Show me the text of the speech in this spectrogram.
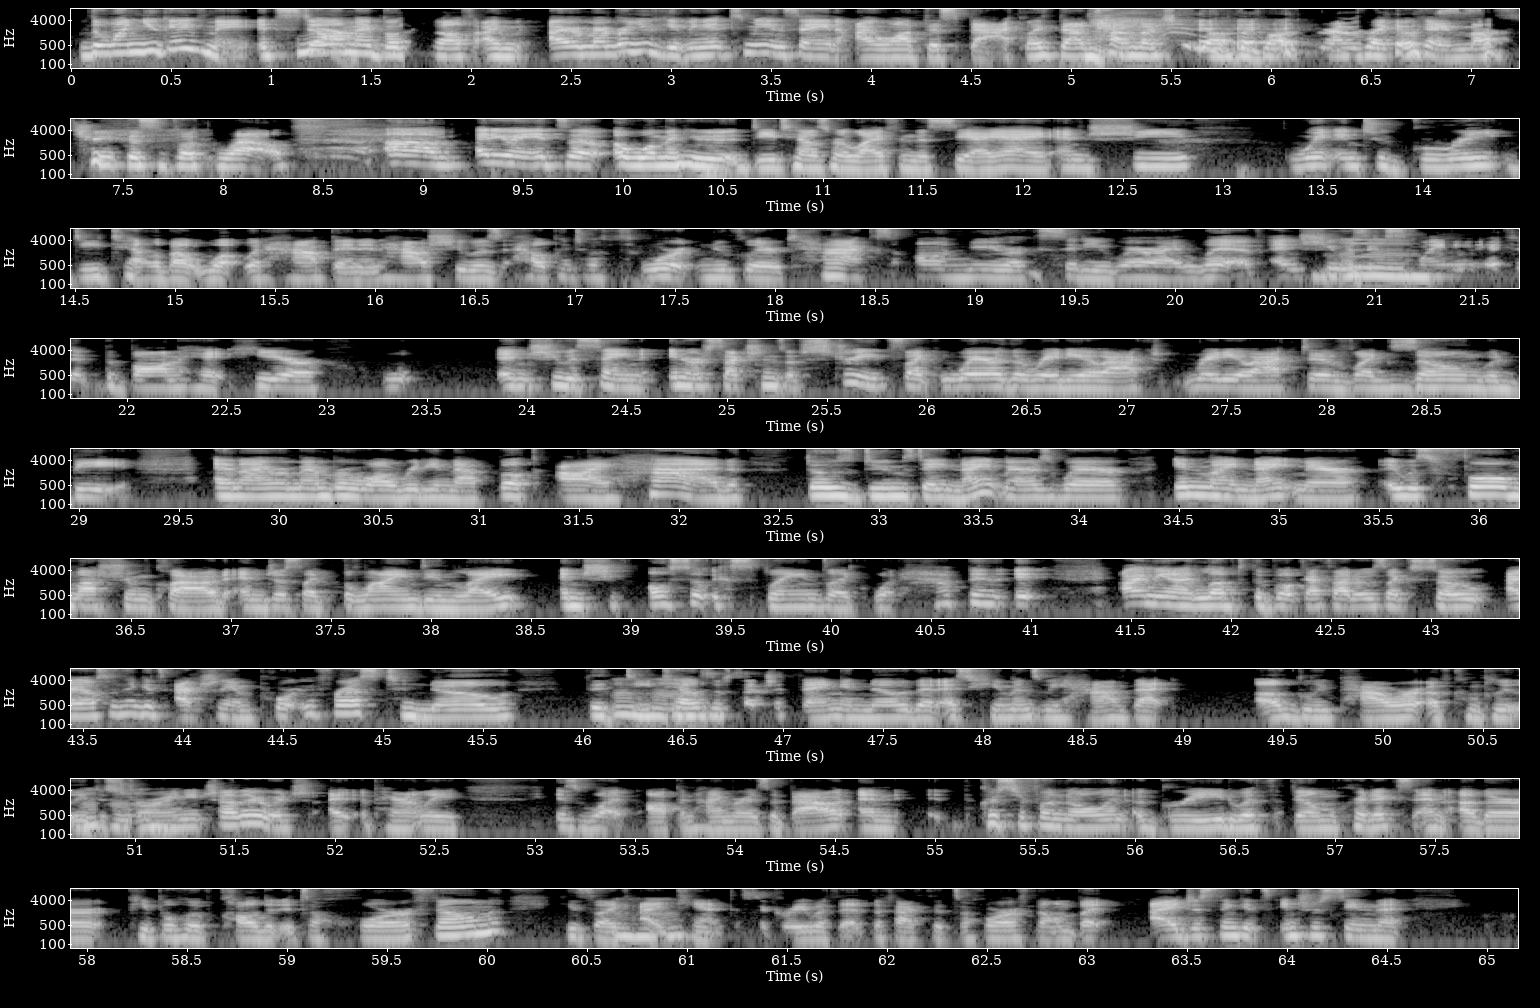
the one you gave me. It's still yeah. on my bookshelf. I'm I remember you giving it to me and saying, I want this back. Like that's how much you love the book. And I was like, okay, must treat this book well. Um, anyway, it's a, a woman who details her life in the CIA and she went into great detail about what would happen and how she was helping to thwart nuclear attacks on New York City, where I live. And she was mm. explaining if it, the bomb hit here, and she was saying intersections of streets like where the radioact- radioactive like zone would be and i remember while reading that book i had those doomsday nightmares where in my nightmare it was full mushroom cloud and just like blinding light and she also explained like what happened it i mean i loved the book i thought it was like so i also think it's actually important for us to know the mm-hmm. details of such a thing and know that as humans we have that ugly power of completely mm-hmm. destroying each other which I, apparently is what Oppenheimer is about. And Christopher Nolan agreed with film critics and other people who have called it it's a horror film. He's like, mm-hmm. I can't disagree with it, the fact that it's a horror film. But I just think it's interesting that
